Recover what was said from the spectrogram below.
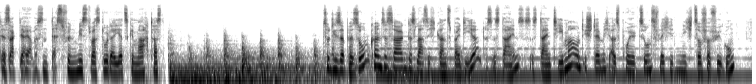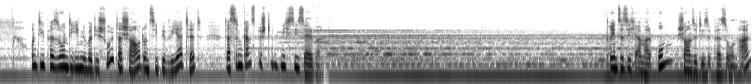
der sagt, ja, ja, was ist denn das für ein Mist, was du da jetzt gemacht hast. Zu dieser Person können Sie sagen, das lasse ich ganz bei dir, das ist deins, das ist dein Thema und ich stelle mich als Projektionsfläche nicht zur Verfügung. Und die Person, die Ihnen über die Schulter schaut und Sie bewertet, das sind ganz bestimmt nicht Sie selber. Drehen Sie sich einmal um, schauen Sie diese Person an,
